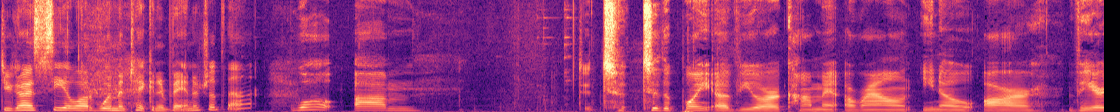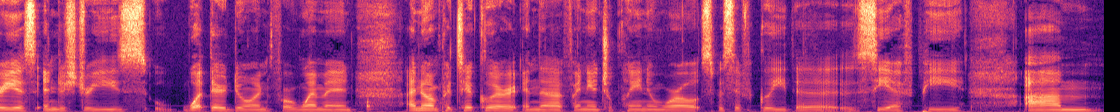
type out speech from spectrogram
Do you guys see a lot of women taking advantage of that? Well, um, to, to the point of your comment around, you know, our various industries, what they're doing for women. I know in particular in the financial planning world, specifically the CFP, um,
